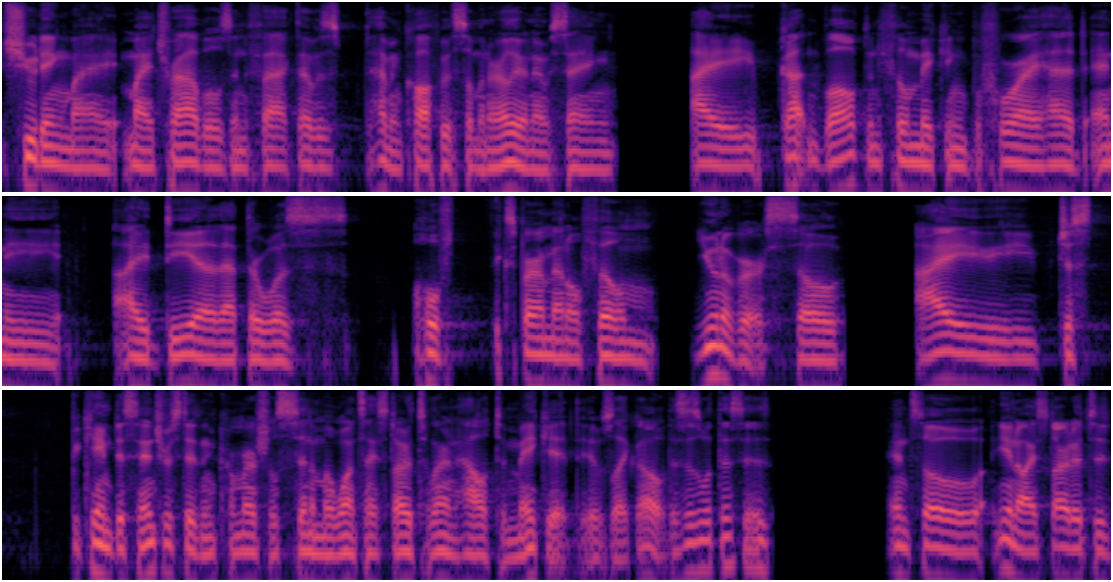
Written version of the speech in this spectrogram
shooting my my travels. In fact, I was having coffee with someone earlier, and I was saying I got involved in filmmaking before I had any idea that there was a whole experimental film universe. So I just became disinterested in commercial cinema once I started to learn how to make it. It was like, oh, this is what this is. And so, you know, I started to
